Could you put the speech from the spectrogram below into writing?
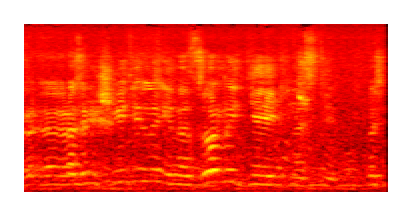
э, разрешительной и надзорной деятельности. То есть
